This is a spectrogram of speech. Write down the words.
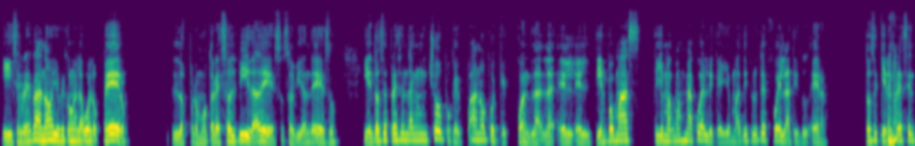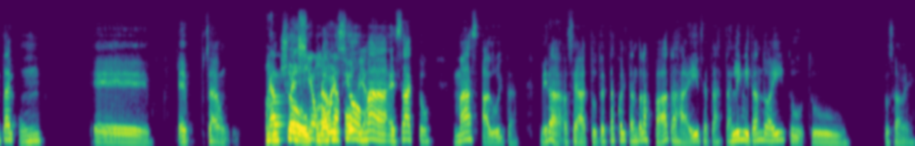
Y siempre ah, no, yo fui con el abuelo, pero los promotores se olvidan de eso, se olvidan de eso, y entonces presentan un show porque, ah, no, porque cuando la- la- el, el tiempo más que yo más, más me acuerdo y que yo más disfruté fue la actitud era. Entonces quieren Ujú. presentar un, eh, eh, o sea, un, Una un show, versión una una versión copia. más, exacto, más adulta. Mira, o sea, tú te estás cortando las patas ahí, se está- estás limitando ahí tu, tu, tú sabes,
